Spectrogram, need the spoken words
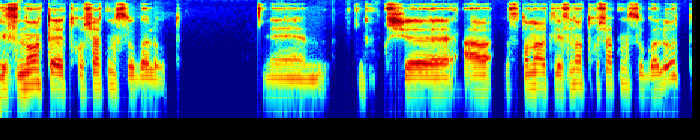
לבנות תחושת מסוגלות. כש... זאת אומרת, לבנות תחושת מסוגלות,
